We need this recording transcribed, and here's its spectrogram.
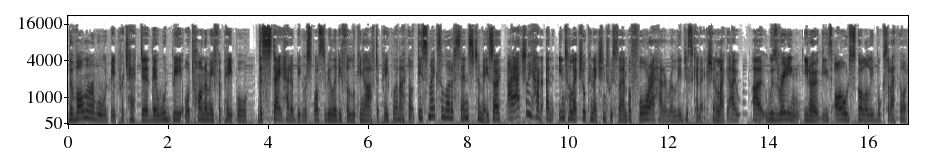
the vulnerable would be protected, there would be autonomy for people, the state had a big responsibility for looking after people. And I thought this makes a lot of sense to me. So I actually had an intellectual connection to Islam before I had a religious connection. Like I, I was reading, you know, these old scholarly books that I thought,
